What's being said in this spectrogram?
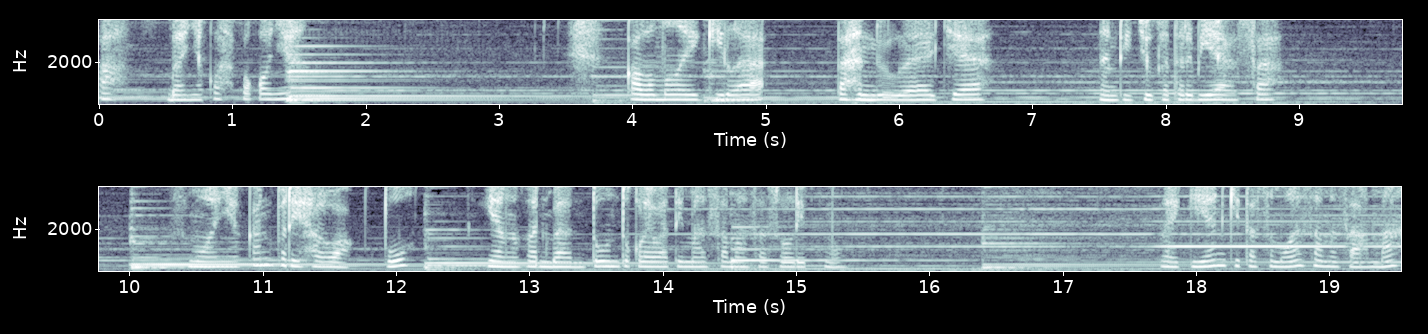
Ah, banyaklah pokoknya Kalau mulai gila, tahan dulu aja Nanti juga terbiasa Semuanya kan perihal waktu yang akan bantu untuk lewati masa-masa sulitmu. Lagian kita semua sama-sama.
